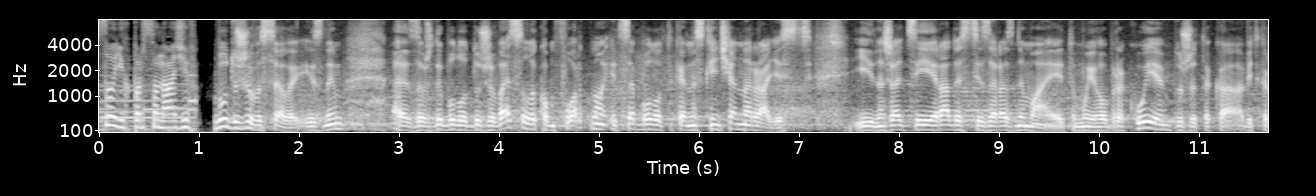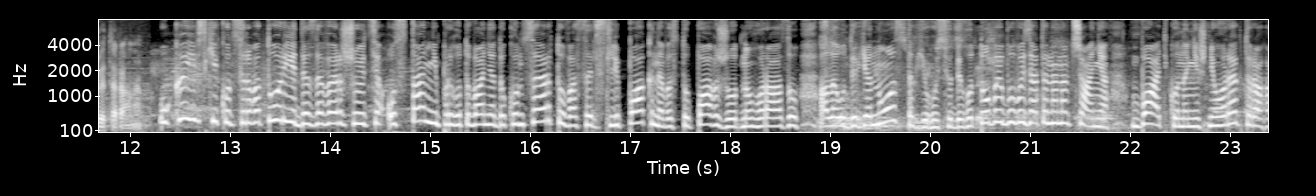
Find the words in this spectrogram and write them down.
своїх персонажів. Був дуже веселий, і з ним е, завжди було дуже весело, комфортно, і це була така нескінченна радість. І, на жаль, цієї радості зараз немає, і тому його бракує. Дуже така відкрита рана. У Київській консерваторії, де завершуються останні приготування до концерту, Василь Сліпак не виступав жодного разу. Але у 90-х його сюди готовий був взяти на навчання батько нинішнього ректора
